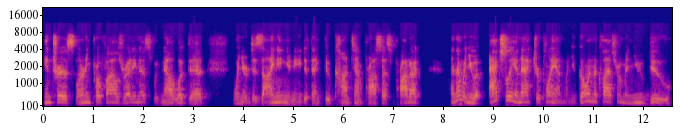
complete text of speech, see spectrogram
interests, learning profiles, readiness. We've now looked at when you're designing, you need to think through content, process, product. And then when you actually enact your plan, when you go in the classroom and you do,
